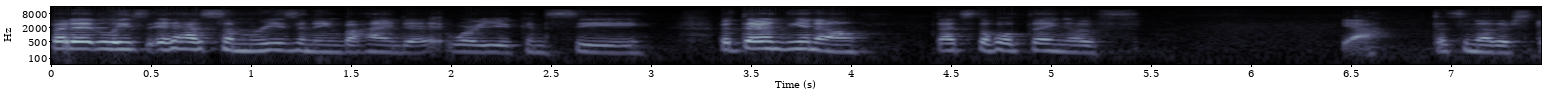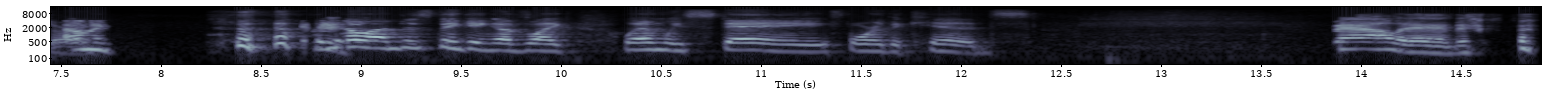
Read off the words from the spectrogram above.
but at least it has some reasoning behind it where you can see but then you know that's the whole thing of yeah that's another story me. no i'm just thinking of like when we stay for the kids Valid.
